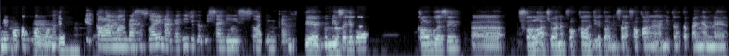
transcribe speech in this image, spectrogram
dipotong-potong. Yeah. kalau emang nggak sesuai nadanya juga bisa disesuaikan. Iya, yeah, biasa kita kalau gue sih uh, selalu acuannya vokal jadi kalau misalnya vokalnya hanya ternyata pengennya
